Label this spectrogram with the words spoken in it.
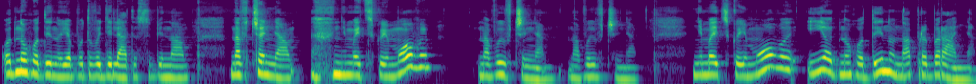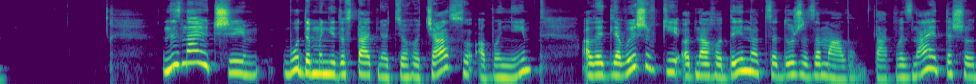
одну годину я буду виділяти собі на навчання німецької мови, на вивчення, на вивчення німецької мови і одну годину на прибирання. Не знаю, чи буде мені достатньо цього часу або ні. Але для вишивки одна година це дуже замало. Так, ви знаєте, що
